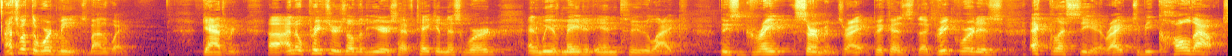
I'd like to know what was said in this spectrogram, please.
That's what the word means, by the way gathering. Uh, I know preachers over the years have taken this word and we have made it into like these great sermons, right? Because the Greek word is ekklesia, right? To be called out.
